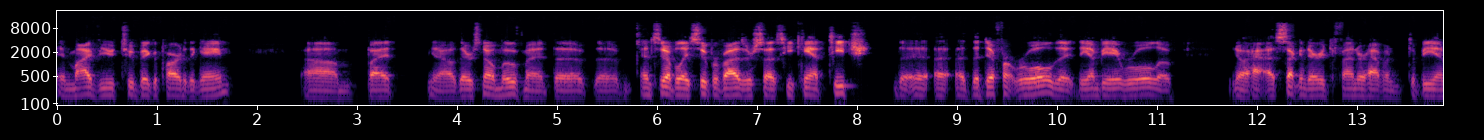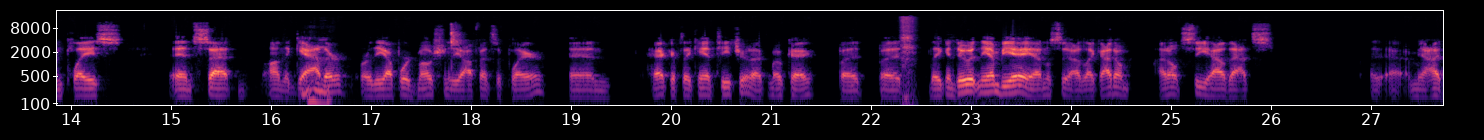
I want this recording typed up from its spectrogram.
in my view, too big a part of the game. Um, but you know, there's no movement. The the NCAA supervisor says he can't teach the uh, uh, the different rule, the the NBA rule of you know a secondary defender having to be in place and set on the gather or the upward motion of the offensive player. And heck, if they can't teach it, I'm okay. But but they can do it in the NBA. I don't see. I like. I don't. I don't see how that's. I, I mean, I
